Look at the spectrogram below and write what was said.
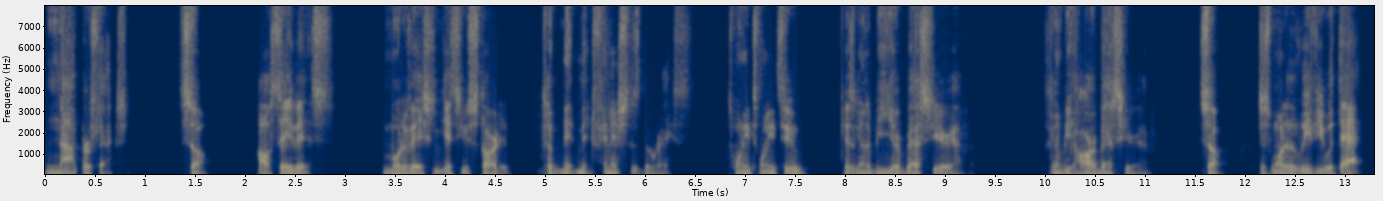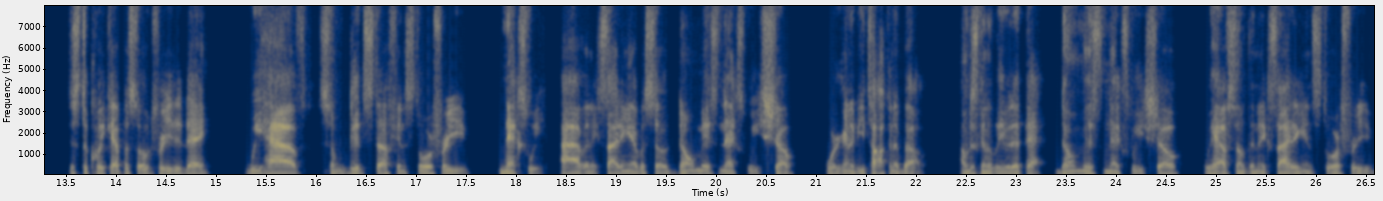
not perfection. So I'll say this motivation gets you started, commitment finishes the race. 2022 is going to be your best year ever. It's going to be our best year ever. So just wanted to leave you with that. Just a quick episode for you today. We have some good stuff in store for you. Next week, I have an exciting episode. Don't miss next week's show. We're going to be talking about, I'm just going to leave it at that. Don't miss next week's show. We have something exciting in store for you.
